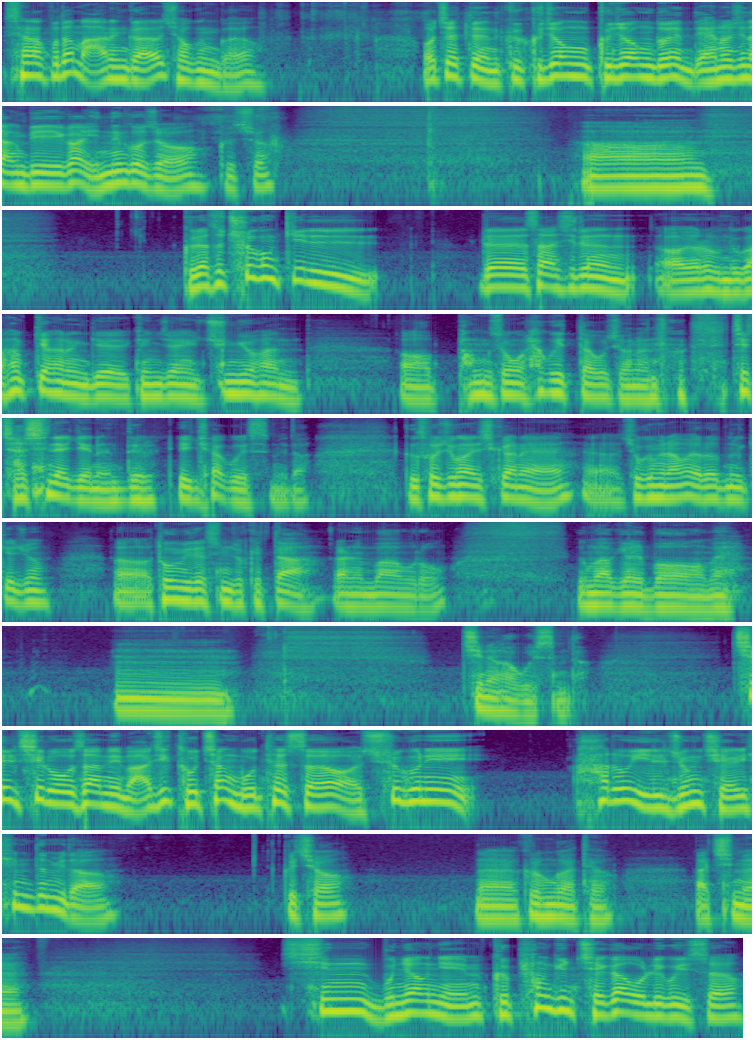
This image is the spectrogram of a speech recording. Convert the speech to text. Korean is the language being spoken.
생각보다 많은가요? 적은가요? 어쨌든 그, 그, 정, 그 정도의 에너지 낭비가 있는 거죠. 그렇죠. 아, 그래서 출근길 네, 사실은 어, 여러분들과 함께 하는 게 굉장히 중요한 어, 방송을 하고 있다고 저는 제 자신에게는 늘 얘기하고 있습니다. 그 소중한 시간에 어, 조금이나마 여러분들께 좀 어, 도움이 됐으면 좋겠다라는 마음으로 음악 앨범에 음, 진행하고 있습니다. 7753님 아직 도착 못했어요. 출근이 하루 일 중 제일 힘듭니다. 그렇죠? 네, 그런 것 같아요. 아침에. 신문영님, 그 평균 제가 올리고 있어요.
